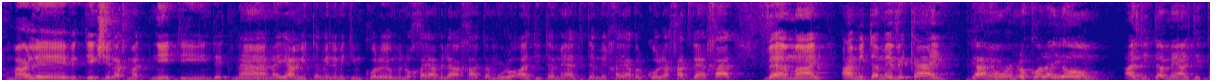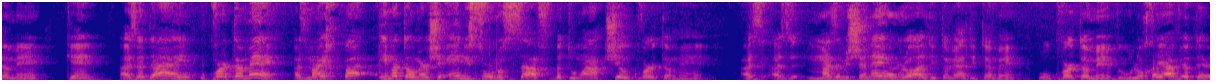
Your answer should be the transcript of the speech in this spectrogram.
אמר לבתיק שלך מתניתין דתנן היה מטמא למתים כל היום אינו חייב אלא אחת. אמרו לו אל תטמא אל תטמא חייב על כל אחת ואחת. ועמי המטמא וקין. גם אם אומרים לו כל היום אל תטמא אל תטמא כן? אז עדיין הוא כבר טמא. אז מה אכפת אם אתה אומר שאין איסור נוסף בטומאה כשהוא כבר טמא אז, אז מה זה משנה אם אומרים לו אל תטמא אל תטמא הוא כבר טמא והוא לא חייב יותר.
